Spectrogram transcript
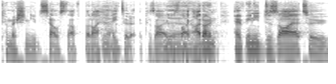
commission. You'd sell stuff, but I Yeah. hated it because I was like, I don't have any desire to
